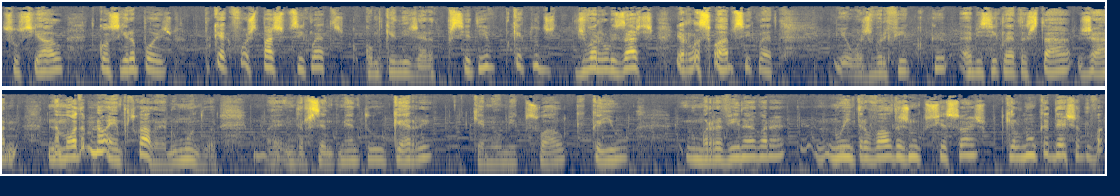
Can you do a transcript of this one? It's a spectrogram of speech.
social, de conseguir apoios. Porque é que foste para as bicicletas? Como quem diz, era depreciativo, porque é que tu desvalorizaste em relação à bicicleta? E eu hoje verifico que a bicicleta está já na moda, não é em Portugal, é no mundo. Ainda recentemente o Kerry, que é meu amigo pessoal, que caiu numa ravina agora no intervalo das negociações, porque ele nunca deixa de levar,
